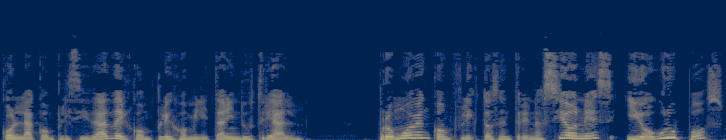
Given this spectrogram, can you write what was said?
con la complicidad del complejo militar industrial, promueven conflictos entre naciones y o grupos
